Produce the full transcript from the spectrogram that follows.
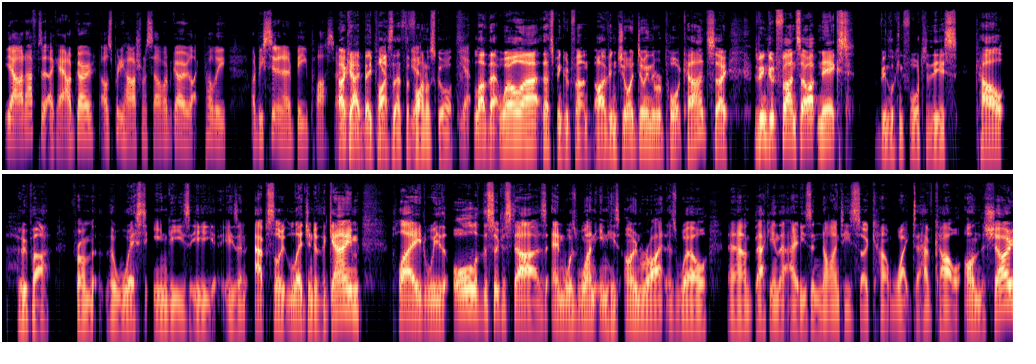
yeah, I'd have to. Okay, I'd go. I was pretty harsh myself. I'd go like probably. I'd be sitting at a B plus. Okay, B plus. Yeah. That's the yeah. final score. Yeah, love that. Well, uh, that's been good fun. I've enjoyed doing the report card, so it's been good fun. So up next. We've been looking forward to this. Carl Hooper from the West Indies. He is an absolute legend of the game. Played with all of the superstars and was one in his own right as well um, back in the 80s and 90s. So can't wait to have Carl on the show.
